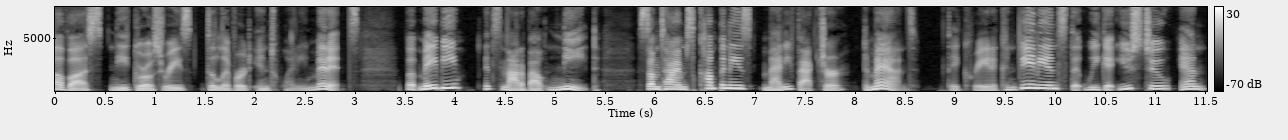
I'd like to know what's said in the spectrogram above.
of us need groceries delivered in 20 minutes? But maybe it's not about need. Sometimes companies manufacture demand. They create a convenience that we get used to and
